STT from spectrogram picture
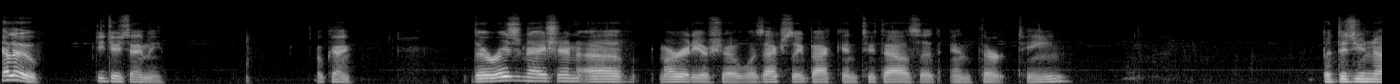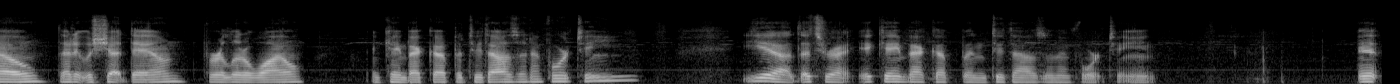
Hello, DJ Sammy. Okay. The origination of my radio show was actually back in 2013. But did you know that it was shut down for a little while and came back up in 2014? Yeah, that's right. It came back up in 2014. It,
